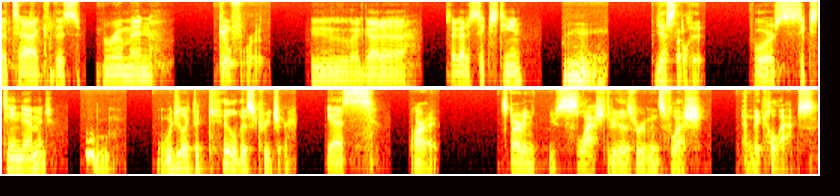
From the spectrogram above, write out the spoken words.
Attack this Rumen. Go for it. Ooh, I got a. So I got a 16 Hmm. Yes, that'll hit. for 16 damage. Ooh. Would you like to kill this creature? Yes. All right. Darvin, you slash through this rumen's flesh, and they collapse,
